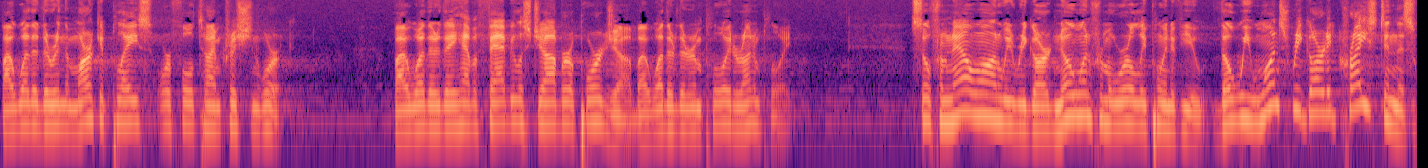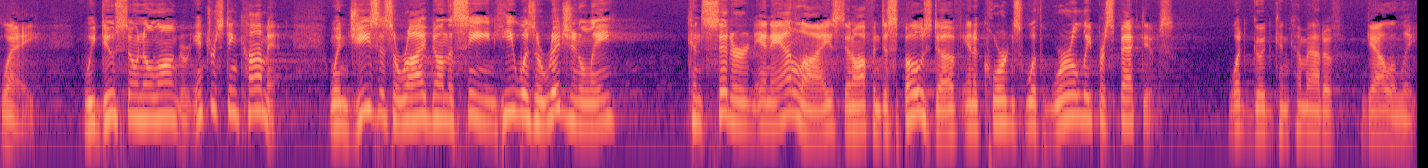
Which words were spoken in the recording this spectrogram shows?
by whether they're in the marketplace or full time Christian work, by whether they have a fabulous job or a poor job, by whether they're employed or unemployed. So from now on, we regard no one from a worldly point of view. Though we once regarded Christ in this way, we do so no longer. Interesting comment. When Jesus arrived on the scene, he was originally considered and analyzed and often disposed of in accordance with worldly perspectives. What good can come out of Galilee?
